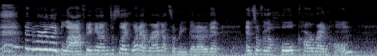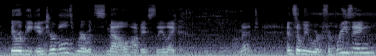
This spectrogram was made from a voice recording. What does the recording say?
and we we're like laughing, and I'm just like, whatever, I got something good out of it. And so for the whole car ride home, there would be intervals where it would smell, obviously, like vomit. And so we were Febrezing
